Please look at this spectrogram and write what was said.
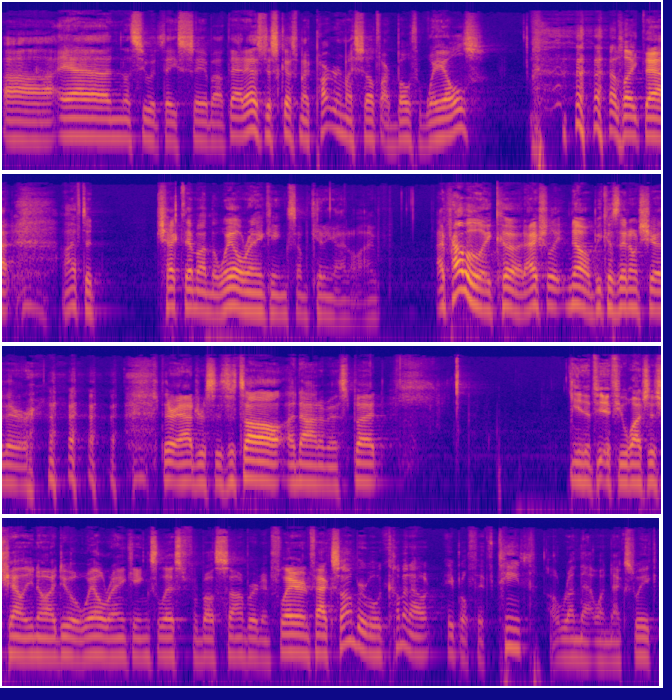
uh, and let's see what they say about that. As discussed, my partner and myself are both whales. like that. I have to check them on the whale rankings. I'm kidding. I don't. I, I probably could actually. No, because they don't share their their addresses. It's all anonymous. But if, if you watch this channel, you know I do a whale rankings list for both Songbird and Flare. In fact, Songbird will be coming out April 15th. I'll run that one next week.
